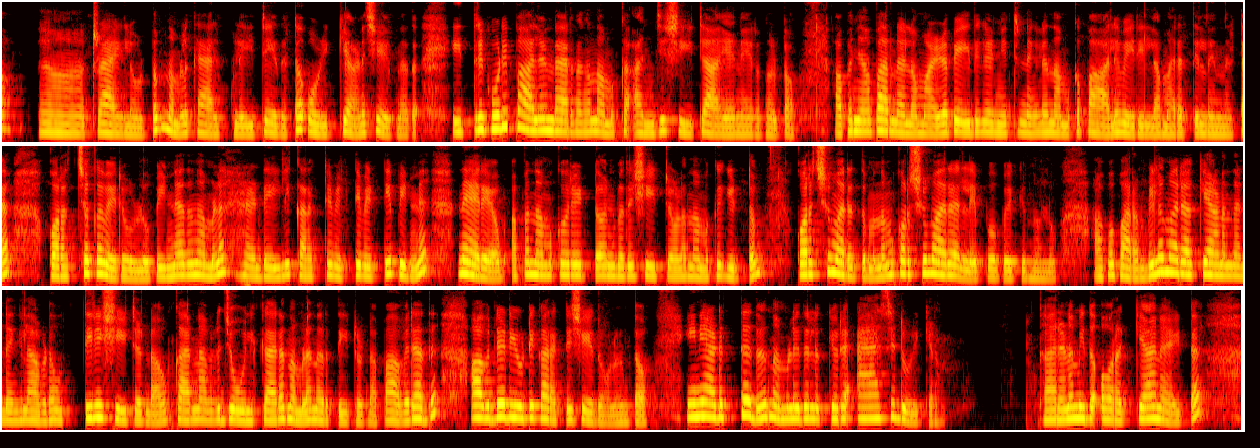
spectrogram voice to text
ട്രൈയിലോട്ടും നമ്മൾ കാൽക്കുലേറ്റ് ചെയ്തിട്ട് ഒഴിക്കുകയാണ് ചെയ്യുന്നത്. ഇത്തിരി കൂടി പാലുണ്ടായിരുന്നെങ്കിൽ നമുക്ക് അഞ്ച് ഷീറ്റ് ആയേനായിരുന്നു കേട്ടോ. അപ്പോൾ ഞാൻ പറഞ്ഞല്ലോ മഴ പെയ്ത് കഴിഞ്ഞിട്ടുണ്ടെങ്കിൽ നമുക്ക് പാൽ വരില്ല മരത്തിൽ നിന്നിട്ട്. കുറച്ചൊക്കെ വരുള്ളൂ. പിന്നെ അത് നമ്മൾ ഡെയിലി കറക്റ്റ് വെട്ടി വെട്ടി പിന്നെ നേരെയാവും. അപ്പം നമുക്കൊരു എട്ട് ഒൻപത് ഷീറ്റോളം നമുക്ക് കിട്ടും. കുറച്ച് മരത്തുമ്പോൾ നമുക്ക് കുറച്ച് മരമല്ലേ ഇപ്പോൾ ഉപയോഗിക്കുന്നുള്ളൂ. അപ്പോൾ പറമ്പിൽ മരമൊക്കെ ആണെന്നുണ്ടെങ്കിൽ അവിടെ ഒത്തിരി ഷീറ്റ് ഉണ്ടാവും. കാരണം അവരുടെ ജോലിക്കാരെ നമ്മൾ നിർത്തിയിട്ടുണ്ട്. അപ്പോൾ അവരത് അവരുടെ ഡ്യൂട്ടി കറക്റ്റ് ചെയ്തോളും കേട്ടോ ഇനി അടുത്തത് നമ്മൾ ഇതിലൊക്കെ ഒരു ആസിഡ് ഒഴിക്കണം. കാരണം ഇത് ഉറയ്ക്കാനായിട്ട്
